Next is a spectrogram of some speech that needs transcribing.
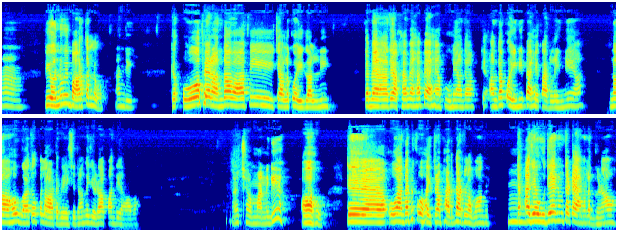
ਹਾਂ। ਵੀ ਉਹਨੂੰ ਵੀ ਬਾਹਰ ਕੱਲੋ। ਹਾਂਜੀ। ਤੇ ਉਹ ਫਿਰ ਆਂਦਾ ਵਾ ਵੀ ਚੱਲ ਕੋਈ ਗੱਲ ਨਹੀਂ ਤੇ ਮੈਂ ਤੇ ਆਖਿਆ ਮੈਂ ਕਿਹਾ ਪੈਸਿਆਂ ਪੂਹਿਆਂ ਦਾ। ਤੇ ਆਂਦਾ ਕੋਈ ਨਹੀਂ ਪੈਸੇ ਕਰ ਲੈਨੇ ਆ। ਨਾ ਹੋਊਗਾ ਤਾਂ ਉਹ ਪਲਾਟ ਵੇਚ ਦਾਂਗੇ ਜਿਹੜਾ ਆਪਾਂ ਦਿਆ ਵਾ। ਅੱਛਾ ਮੰਨ ਗਏ? ਆ? ਆਹੋ ਤੇ ਉਹ ਆਂਦਾ ਵੀ ਕੋਹ ਇਸ ਤਰ੍ਹਾਂ ਫੜ ਦੜ ਲਵਾਂਗੇ। ਤੇ ਅਜੇ ਉਹਦੇ ਨੂੰ ਤਾਂ ਟਾਈਮ ਲੱਗਣਾ ਵਾ।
